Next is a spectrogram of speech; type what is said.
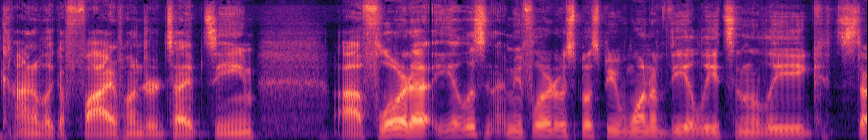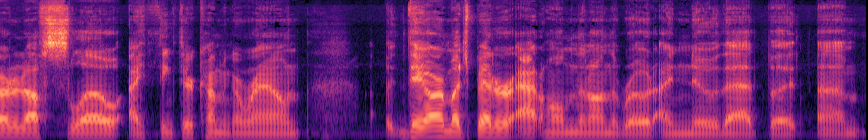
kind of like a 500 type team. Uh, Florida, yeah, listen, I mean, Florida was supposed to be one of the elites in the league. Started off slow. I think they're coming around. They are much better at home than on the road. I know that, but um,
